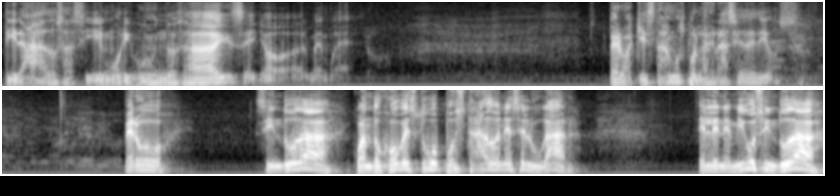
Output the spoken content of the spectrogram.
tirados así, moribundos, ay Señor, me muero. Pero aquí estamos por la gracia de Dios. Pero sin duda, cuando Job estuvo postrado en ese lugar, el enemigo sin duda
